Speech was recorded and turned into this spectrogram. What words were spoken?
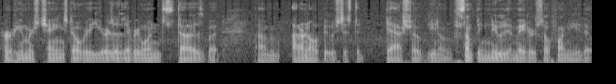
her humor's changed over the years as everyone's does, but um, I don't know if it was just a dash of, you know, something new that made her so funny that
